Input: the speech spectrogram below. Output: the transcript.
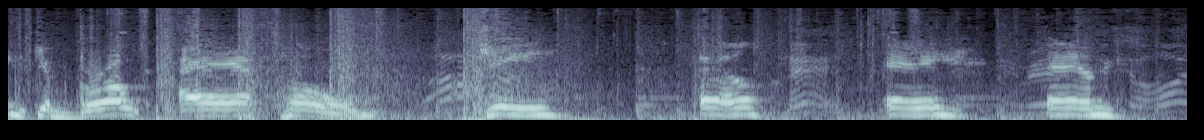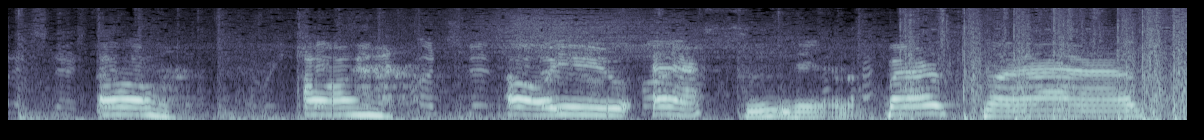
Take your broke ass home. G L A M O R O U S first class.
